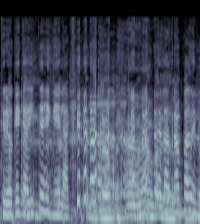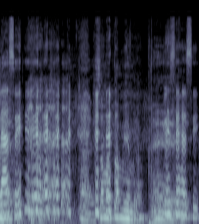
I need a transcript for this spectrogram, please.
Creo que caíste en ELAC. En la trampa, la trampa de, enlace. somos todos miembros. Eh, Eso es así.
